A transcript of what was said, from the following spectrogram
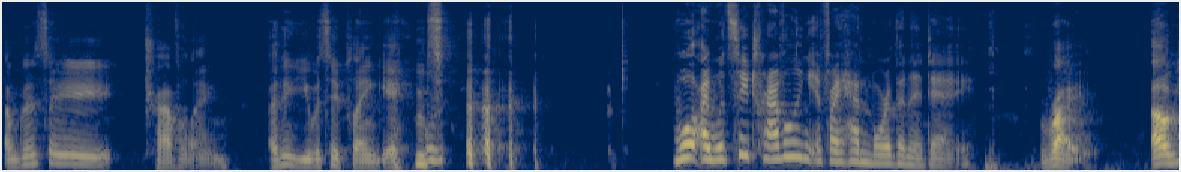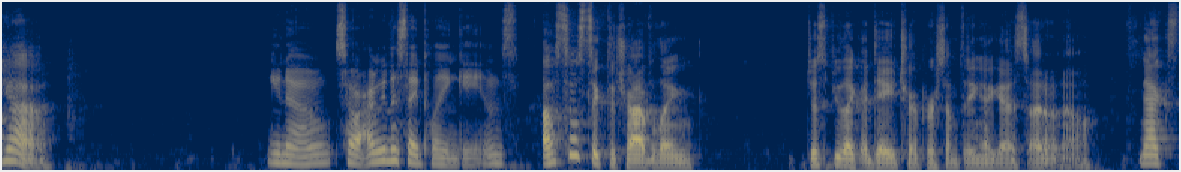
I'm gonna say traveling. I think you would say playing games. Well, I would say traveling if I had more than a day. right. Oh yeah. You know, so I'm gonna say playing games. I'll still stick to traveling. Just be like a day trip or something, I guess. I don't know. Next.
